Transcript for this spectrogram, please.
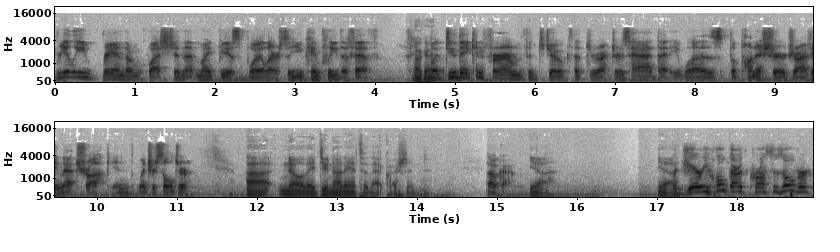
really random question that might be a spoiler, so you can plead the fifth. Okay. But do they confirm the joke that directors had that it was the Punisher driving that truck in Winter Soldier? uh, no, they do not answer that question. Okay. Yeah, yeah. But Jerry Hogarth crosses over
